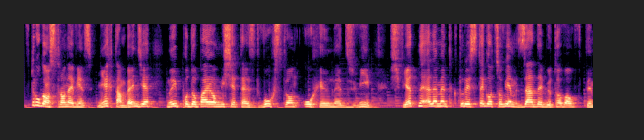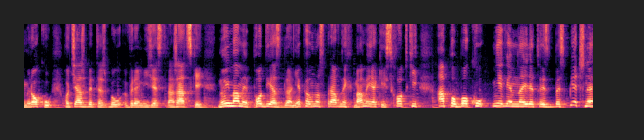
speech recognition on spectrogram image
w drugą stronę, więc niech tam będzie. No i podobają mi się te z dwóch stron uchylne drzwi. Świetny element, który z tego co wiem zadebiutował w tym roku, chociażby też był w remizie strażackiej. No i mamy podjazd dla niepełnosprawnych, mamy jakieś schodki, a po boku nie wiem na ile to jest bezpieczne,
